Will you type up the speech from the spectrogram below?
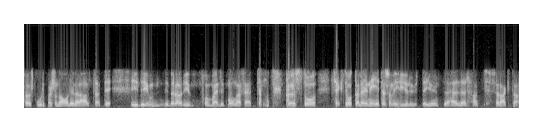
förskolepersonal överallt. Så att det, det, det, det berör ju på väldigt många sätt. Plus då 68 lägenheter som vi hyr ut. Det är ju inte heller att förakta.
